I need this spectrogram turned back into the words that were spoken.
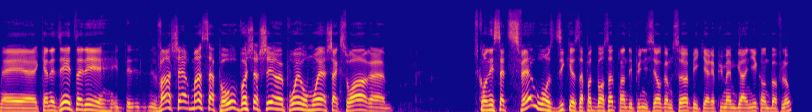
mais euh, le Canadien est allé il vend chèrement sa peau, va chercher un point au moins à chaque soir. euh, Est-ce qu'on est satisfait ou on se dit que ça n'a pas de bon sens de prendre des punitions comme ça et qu'il aurait pu même gagner contre Buffalo?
